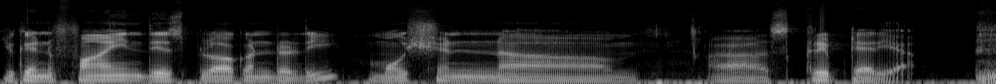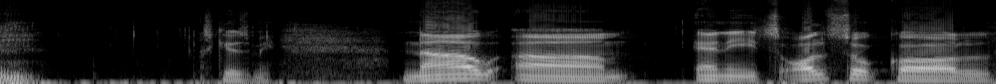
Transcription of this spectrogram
you can find this block under the motion um, uh, script area. Excuse me. Now, um, and it's also called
